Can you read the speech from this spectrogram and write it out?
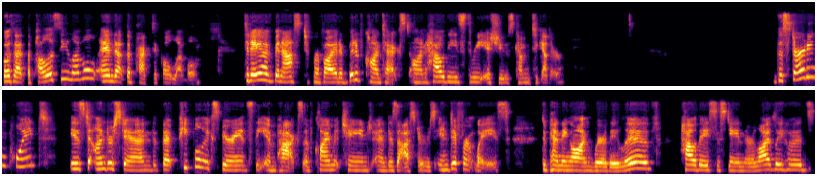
both at the policy level and at the practical level. Today, I've been asked to provide a bit of context on how these three issues come together. The starting point is to understand that people experience the impacts of climate change and disasters in different ways, depending on where they live, how they sustain their livelihoods,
